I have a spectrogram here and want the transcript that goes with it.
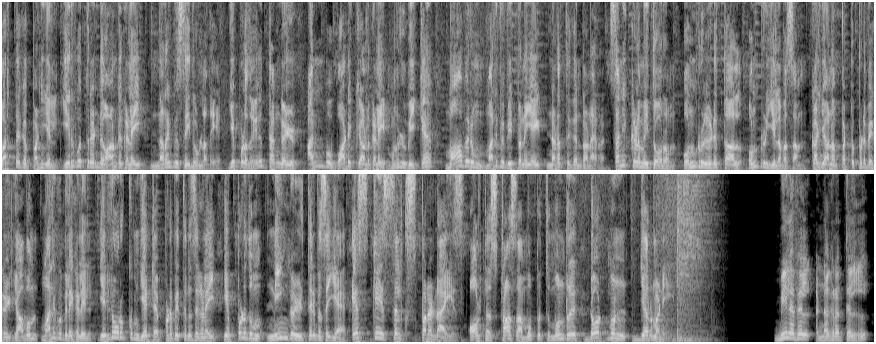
வர்த்தக பணியில் இருபத்தி ரெண்டு ஆண்டுகளை நிறைவு செய்துள்ளது. இப்பொழுது தங்கள் அன்பு வாடிக்கையாளர்களை மகிழ்விக்க மாபெரும் மலிவு விற்பனையை நடத்துகின்றனர். சனிக்கிழமை தோறும் ஒன்று எடுத்தால் ஒன்று இலவசம். கல்யாண பட்டு புடவைகள் யாவும் மலிவு விலைகளில் எல்லோருக்கும் ஏற்ற புடவை திணுசுகளை எப்பொழுதும் நீங்கள் தெரிவு செய்ய எஸ்கே சில்க்ஸ் பரடைஸ் ஆல்டர் ஸ்ட்ராசா முப்பத்தி மூன்று டோட்முன் ஜெர்மனி. பீலவெல் நகரத்தில்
